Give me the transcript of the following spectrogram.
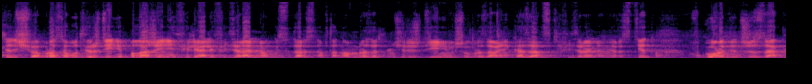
Следующий вопрос об утверждении положения филиале Федерального государственного автономного образовательного учреждения высшего образования Казанский федеральный университет в городе Джизак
